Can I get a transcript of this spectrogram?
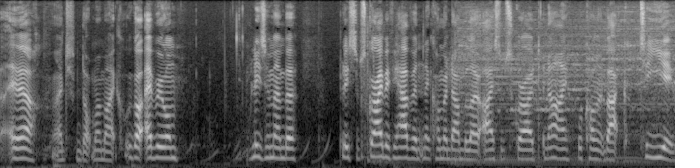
Yeah, I just knocked my mic. We've got everyone. Please remember, please subscribe if you haven't, then comment down below. I subscribed, and I will comment back to you.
